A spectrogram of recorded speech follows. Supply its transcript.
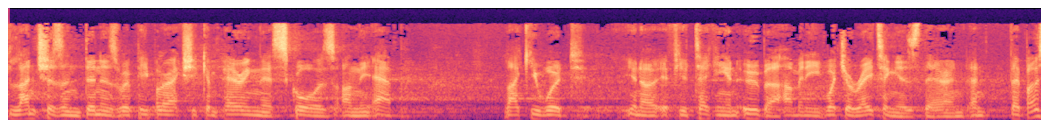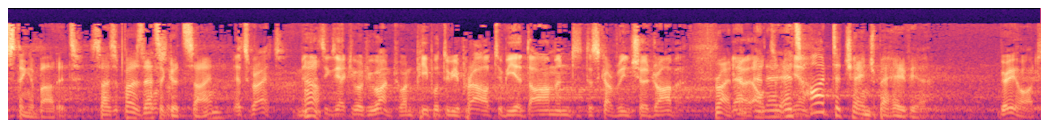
lunches and dinners where people are actually comparing their scores on the app like you would you know if you're taking an uber how many what your rating is there and, and they're boasting about it so i suppose that's awesome. a good sign that's great i mean yeah. that's exactly what we want we want people to be proud to be a diamond discovery insure driver right and, know, and, and, it's yeah. hard to change behavior very hard.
